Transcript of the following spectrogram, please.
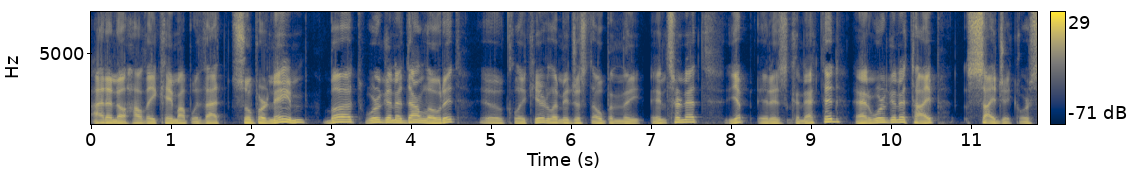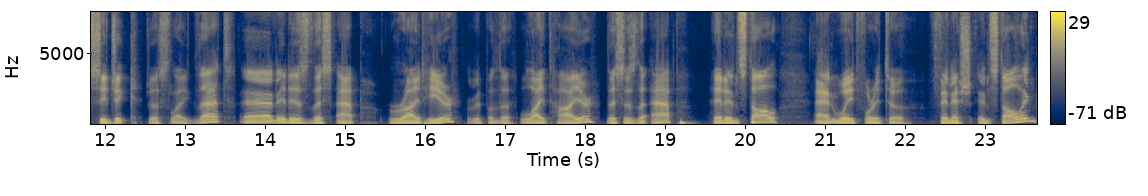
I, I don't know how they came up with that super name, but we're gonna download it. You click here. Let me just open the internet. Yep, it is connected. And we're gonna type Sygic or Sygic, just like that. And it is this app right here. Let me put the light higher. This is the app. Hit install and wait for it to finish installing.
